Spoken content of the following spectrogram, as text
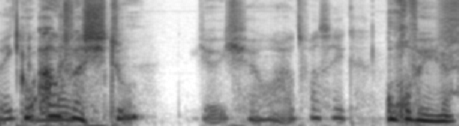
Ik hoe oud was je toen? Jeetje, hoe oud was ik? Ongeveer.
